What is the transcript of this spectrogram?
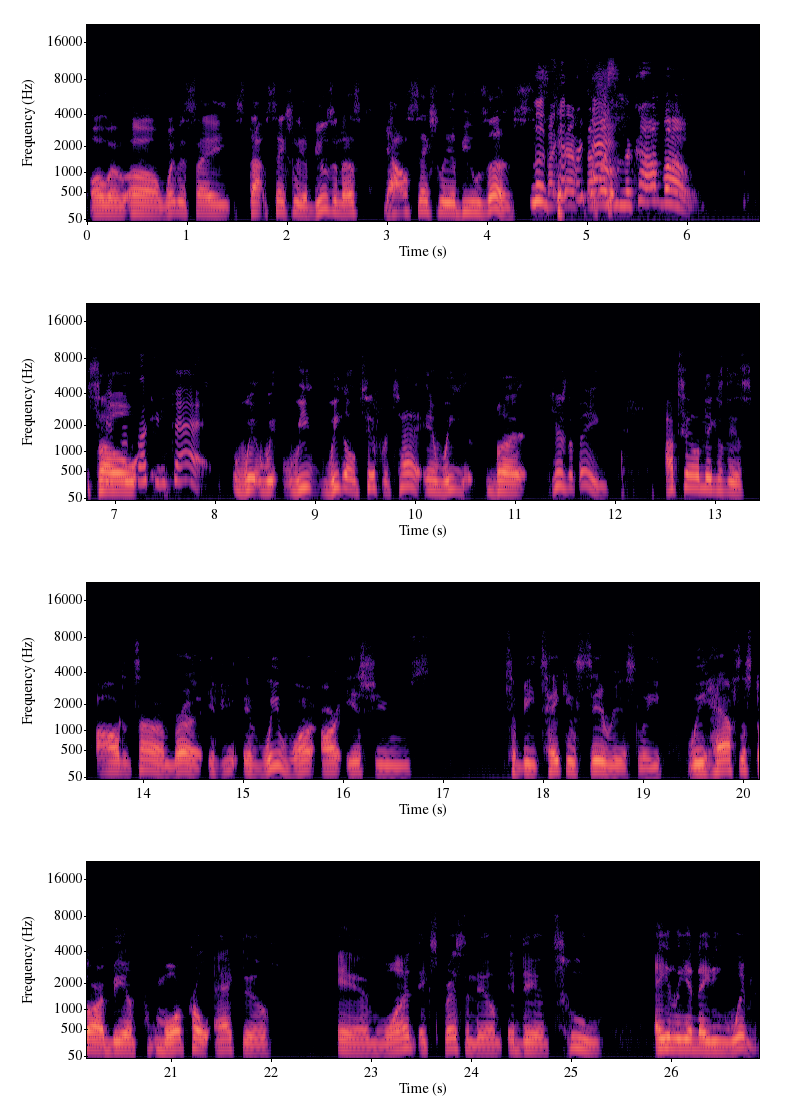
or when um, women say stop sexually abusing us, y'all sexually abuse us. Look, It's like tit that, for that wasn't the combo So fucking tat. we, we we we go tit for tat, and we. But here's the thing: I tell niggas this all the time, bruh. If you if we want our issues to be taken seriously, we have to start being more proactive and one expressing them and then two alienating women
